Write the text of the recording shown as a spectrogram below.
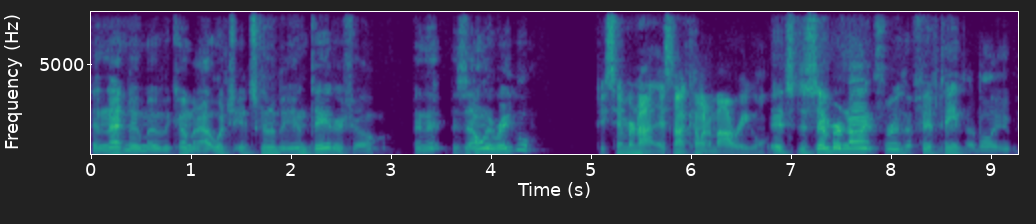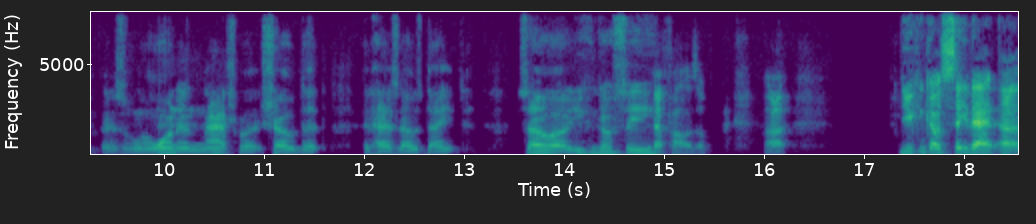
In that new movie coming out, which it's going to be in theater show, and it is the only Regal. December 9th. It's not coming to my Regal. It's December 9th through the fifteenth, I believe, is the one in Nashville. It showed that it has those dates, so uh, you can go see. That follows up. Uh, you can go see that. Uh,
